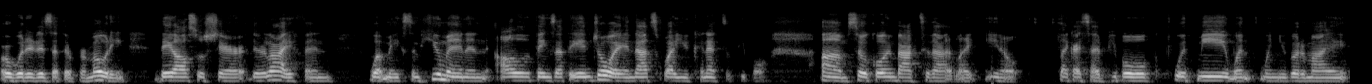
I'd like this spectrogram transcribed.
or what it is that they're promoting. They also share their life and what makes them human and all the things that they enjoy and that's why you connect with people. Um, so going back to that like you know like I said, people with me when when you go to my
